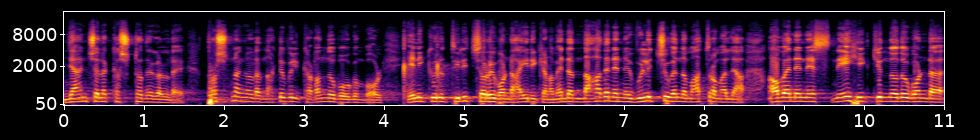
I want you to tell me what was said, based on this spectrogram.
ഞാൻ ചില കഷ്ടതകളുടെ പ്രശ്നങ്ങളുടെ നടുവിൽ കടന്നു പോകുമ്പോൾ എനിക്കൊരു തിരിച്ചറിവുണ്ടായിരിക്കണം. എന്റെ നാഥൻ എന്നെ വിളിച്ചുവെന്ന് മാത്രമല്ല അവൻ എന്നെ സ്നേഹിക്കുന്നത് കൊണ്ട്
